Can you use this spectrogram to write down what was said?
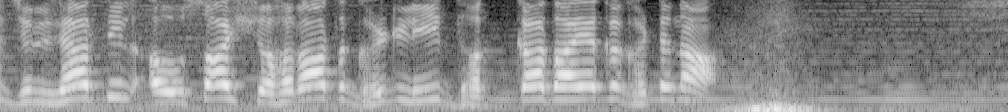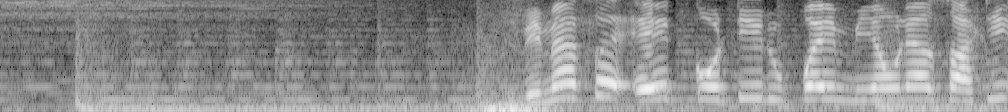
जिल्ह्यातील औसा शहरात घडली धक्कादायक घटना. विम्याचं एक कोटी रुपये मिळवण्यासाठी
